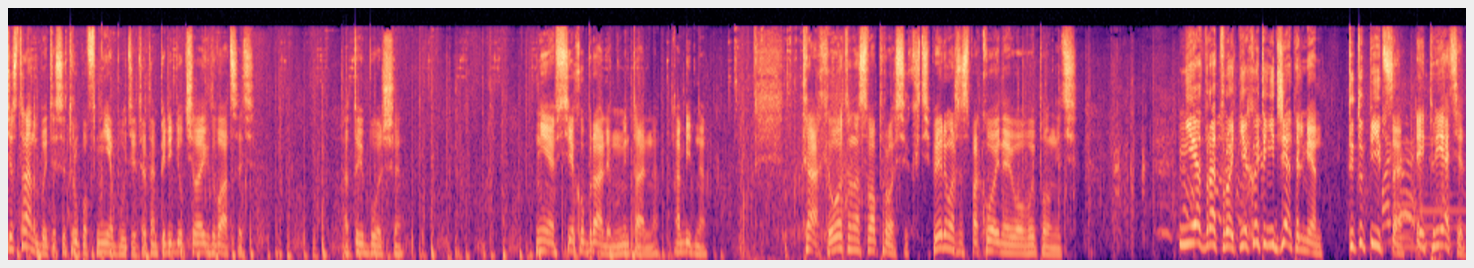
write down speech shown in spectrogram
Вообще странно будет, если трупов не будет. Я там перебил человек 20. А то и больше. Не, всех убрали моментально. Обидно. Так, вот у нас вопросик. Теперь можно спокойно его выполнить. Нет, брат Фройд, никакой ты не джентльмен. Ты тупица. Эй, приятель.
